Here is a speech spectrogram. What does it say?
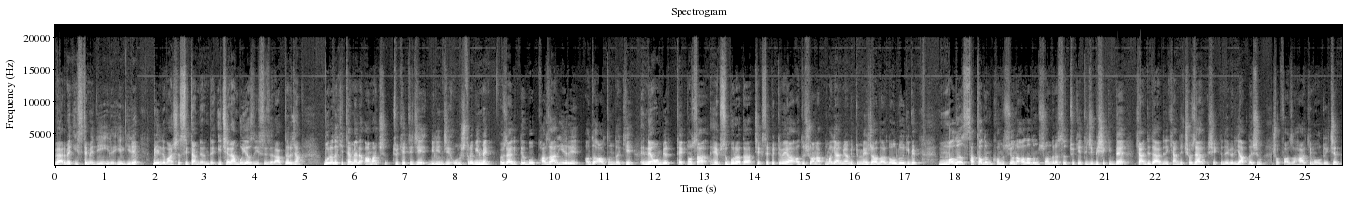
vermek istemediği ile ilgili belli başlı sistemlerinde içeren bu yazıyı sizlere aktaracağım. Buradaki temel amaç tüketici bilinci oluşturabilmek. Özellikle bu pazar yeri adı altındaki Neon 1, Teknosa hepsi burada. Çek sepeti veya adı şu an aklıma gelmeyen bütün mecralarda olduğu gibi malı satalım komisyonu alalım sonrası tüketici bir şekilde kendi derdini kendi çözer şeklinde bir yaklaşım çok fazla hakim olduğu için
